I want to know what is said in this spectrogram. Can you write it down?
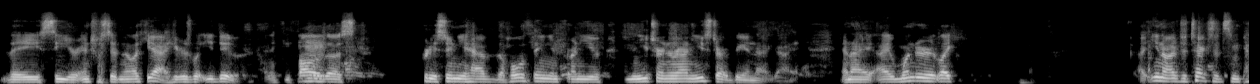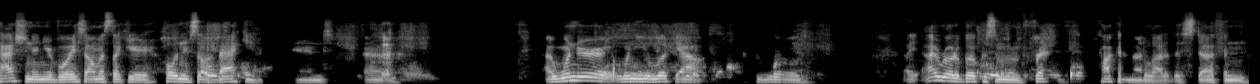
they see you're interested and they're like yeah here's what you do. And if you follow mm. those pretty soon you have the whole thing in front of you and then you turn around and you start being that guy. And i i wonder like you know i've detected some passion in your voice almost like you're holding yourself back even. And um, i wonder when you look out the world I, I, wrote a book with some friends talking about a lot of this stuff. And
